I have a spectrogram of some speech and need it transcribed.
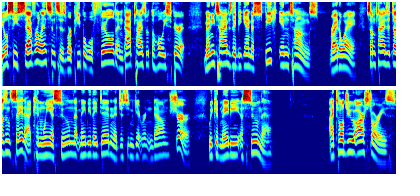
you'll see several instances where people were filled and baptized with the Holy Spirit. Many times they began to speak in tongues right away. Sometimes it doesn't say that. Can we assume that maybe they did and it just didn't get written down? Sure. We could maybe assume that. I told you our stories.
